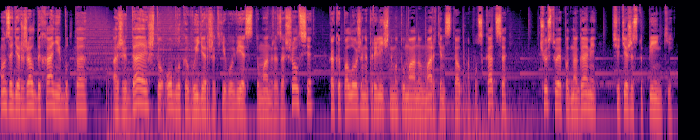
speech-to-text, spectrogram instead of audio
он задержал дыхание, будто ожидая, что облако выдержит его вес. Туман разошелся, как и положено приличному туману, Мартин стал опускаться, чувствуя под ногами все те же ступеньки –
